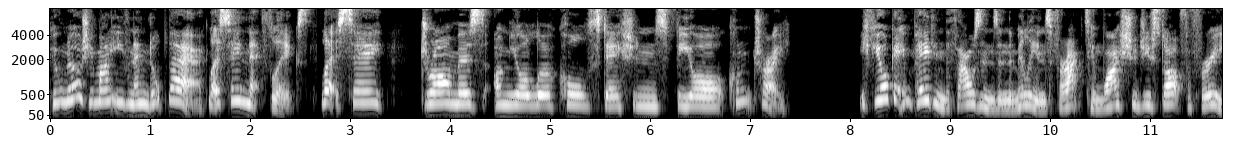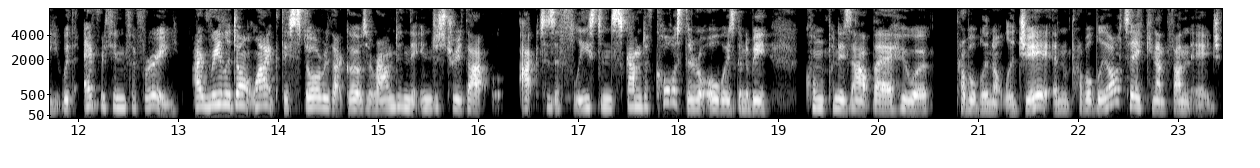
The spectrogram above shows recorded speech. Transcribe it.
who knows, you might even end up there. Let's say Netflix. Let's say dramas on your local stations for your country. If you're getting paid in the thousands and the millions for acting, why should you start for free with everything for free? I really don't like this story that goes around in the industry that actors are fleeced and scammed. Of course, there are always going to be companies out there who are probably not legit and probably are taking advantage.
